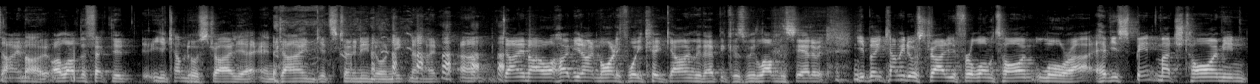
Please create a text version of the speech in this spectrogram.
Damo, I love the fact that you come to Australia and Dame gets turned into a nickname. Um, Damo, I hope you don't mind if we keep going with that because we love the sound of it. You've been coming to Australia for a long time, Laura. Have you spent much time in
